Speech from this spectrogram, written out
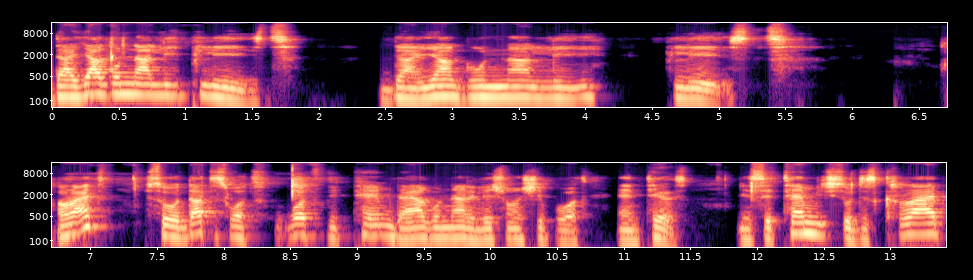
diagonally placed. Diagonally placed. All right. So that is what what the term diagonal relationship what entails. It's a term used to describe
